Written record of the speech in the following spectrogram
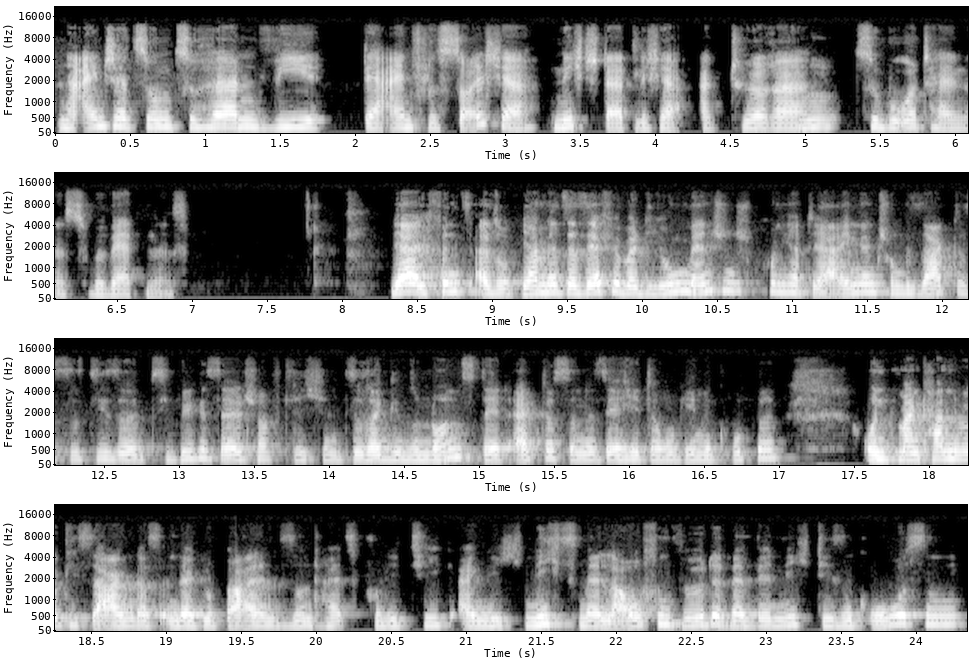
eine Einschätzung zu hören, wie der Einfluss solcher nichtstaatlicher Akteure mhm. zu beurteilen ist, zu bewerten ist. Ja, ich finde es, also wir haben jetzt ja sehr viel über die jungen Menschen gesprochen. Ich hatte ja eingangs schon gesagt, dass es diese zivilgesellschaftlichen, sozusagen diese Non-State Actors eine sehr heterogene Gruppe. Und man kann wirklich sagen, dass in der globalen Gesundheitspolitik eigentlich nichts mehr laufen würde, wenn wir nicht diese großen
